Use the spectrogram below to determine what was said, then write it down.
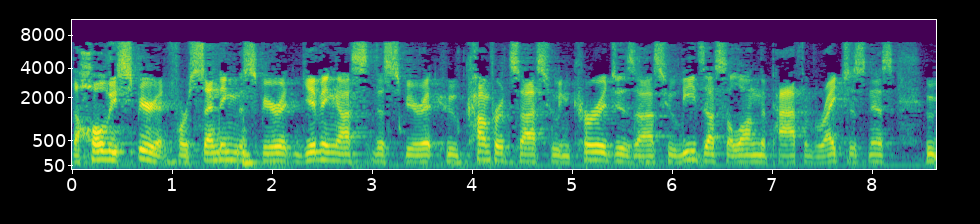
the Holy Spirit, for sending the Spirit, giving us the Spirit who comforts us, who encourages us, who leads us along the path of righteousness, who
